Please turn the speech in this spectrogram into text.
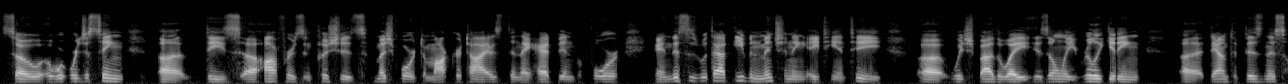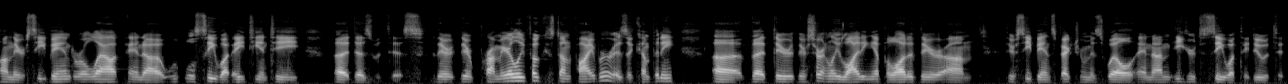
So we're just seeing uh, these uh, offers and pushes much more democratized than they had been before, and this is without even mentioning AT and T, uh, which by the way is only really getting. Uh, down to business on their C-band rollout, and we'll see what AT&T does with this. They're they're primarily focused on fiber as a company, but they're they're certainly lighting up a lot of their um, their C-band spectrum as well, and I'm eager to see what they do with it.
